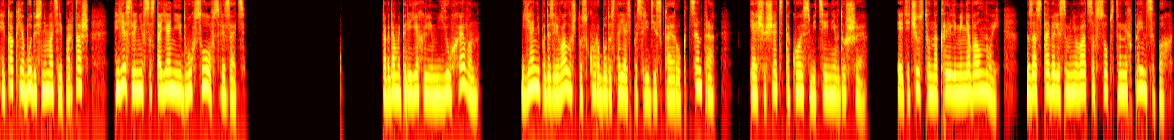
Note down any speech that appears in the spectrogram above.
И как я буду снимать репортаж, если не в состоянии двух слов связать? Когда мы переехали в Нью-Хевен, я не подозревала, что скоро буду стоять посреди Скайрок-центра и ощущать такое смятение в душе. Эти чувства накрыли меня волной, заставили сомневаться в собственных принципах.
